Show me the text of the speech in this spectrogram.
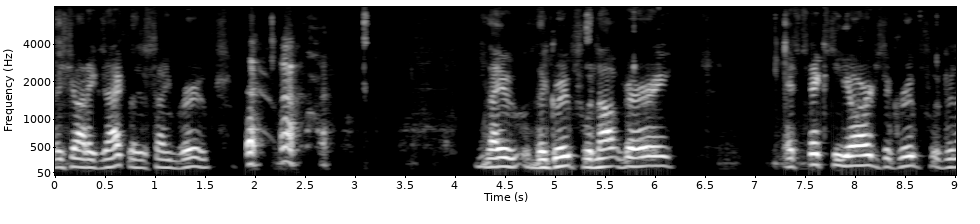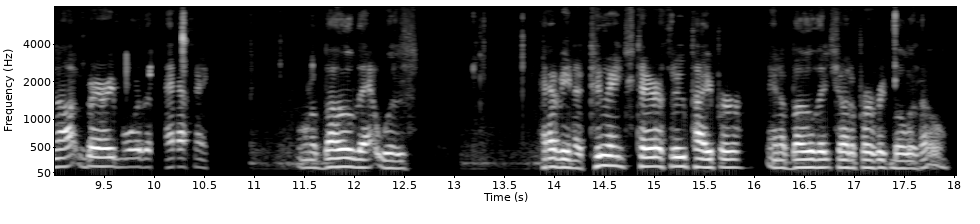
They shot exactly the same groups. They the groups would not vary. At 60 yards, the groups would not vary more than a half inch on a bow that was having a two inch tear through paper and a bow that shot a perfect bullet hole.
